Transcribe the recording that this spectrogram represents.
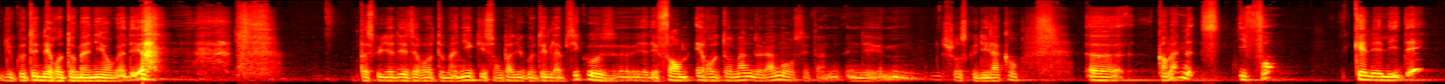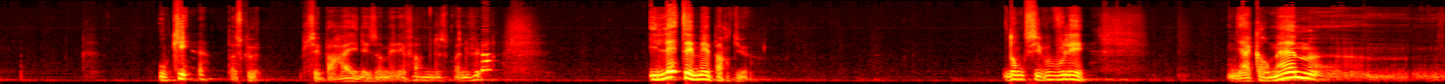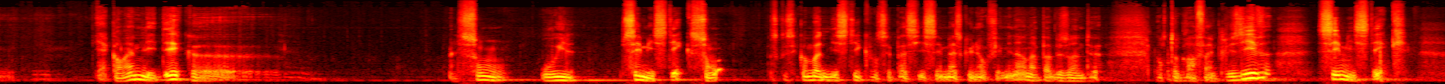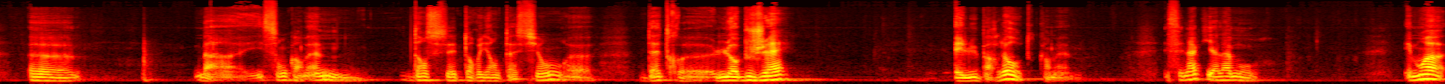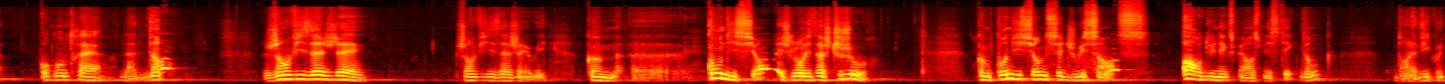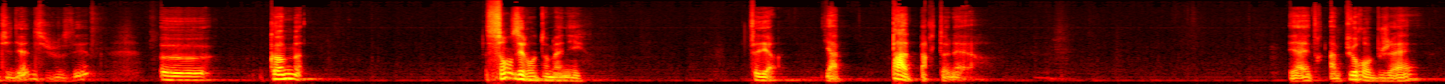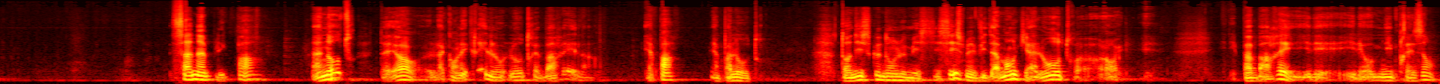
du côté de l'érotomanie, on va dire. Parce qu'il y a des érotomanies qui sont pas du côté de la psychose. Il y a des formes érotomanes de l'amour. C'est une des choses que dit Lacan. Euh, quand même, il faut quelle est l'idée ou qui, parce que c'est pareil les hommes et les femmes de ce point de vue-là, il est aimé par Dieu. Donc, si vous voulez, il y a quand même il y a quand même l'idée que elles sont, oui, ces mystiques sont, parce que c'est comme mode mystique, on ne sait pas si c'est masculin ou féminin, on n'a pas besoin de l'orthographe inclusive, ces mystiques, euh, ben, ils sont quand même dans cette orientation euh, d'être euh, l'objet élu par l'autre quand même. Et c'est là qu'il y a l'amour. Et moi, au contraire, là-dedans, j'envisageais, j'envisageais, oui, comme euh, condition, et je l'envisage toujours, comme condition de cette jouissance, hors d'une expérience mystique, donc, dans la vie quotidienne, si j'ose dire, euh, comme sans érotomanie. C'est-à-dire, il n'y a pas de partenaire. Et être un pur objet, ça n'implique pas un autre. D'ailleurs, là, quand on écrit, l'autre est barré, là. Il n'y a pas, il n'y a pas l'autre. Tandis que dans le mysticisme, évidemment, qu'il y a l'autre, alors il n'est pas barré, il est, il est omniprésent.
